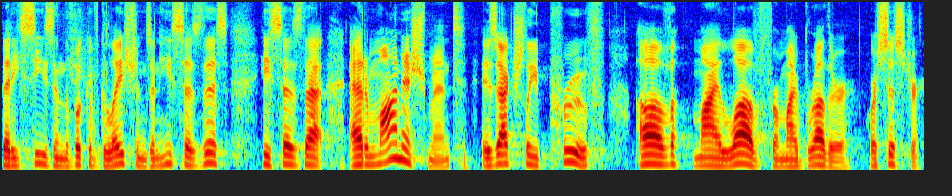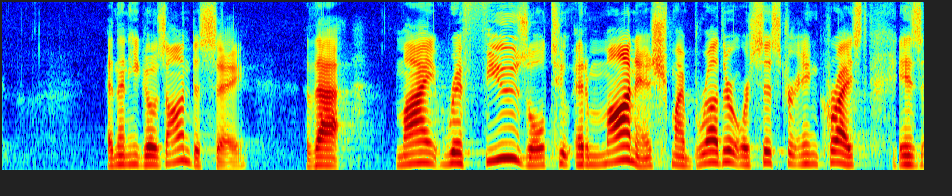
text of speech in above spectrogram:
that he sees in the book of Galatians. And he says this he says that admonishment is actually proof of my love for my brother or sister. And then he goes on to say that my refusal to admonish my brother or sister in Christ is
